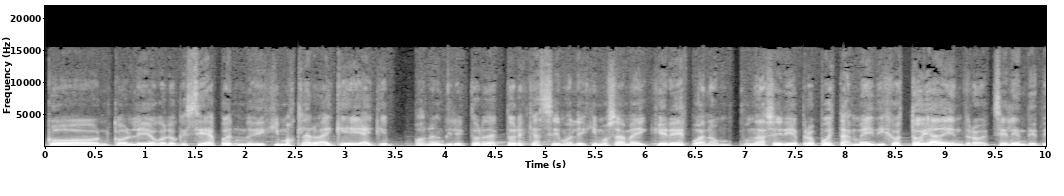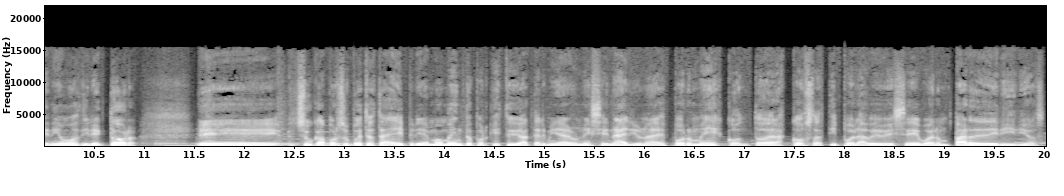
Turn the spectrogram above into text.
con, con Leo, con lo que sea. Después le dijimos, claro, hay que, hay que poner un director de actores. ¿Qué hacemos? Le dijimos a May, ¿querés? Bueno, una serie de propuestas. May dijo, estoy adentro. Excelente, teníamos director. Eh, Zucca, por supuesto, está desde el primer momento, porque esto iba a terminar un escenario una vez por mes con todas las cosas, tipo la BBC, bueno, un par de delirios.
